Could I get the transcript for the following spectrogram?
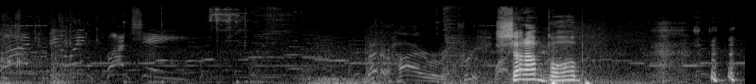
I'm feeling punchy. Better hire a recruit Shut up, Bob.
